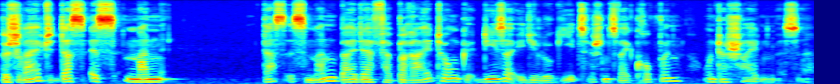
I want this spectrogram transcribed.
beschreibt, dass es man dass es man bei der Verbreitung dieser Ideologie zwischen zwei Gruppen unterscheiden müsse.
